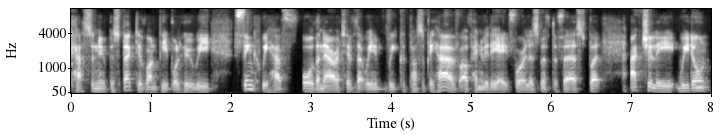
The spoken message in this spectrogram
casts a new perspective on people who we think we have all the narrative that we, we could possibly have of Henry VIII or Elizabeth I. But actually, we don't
